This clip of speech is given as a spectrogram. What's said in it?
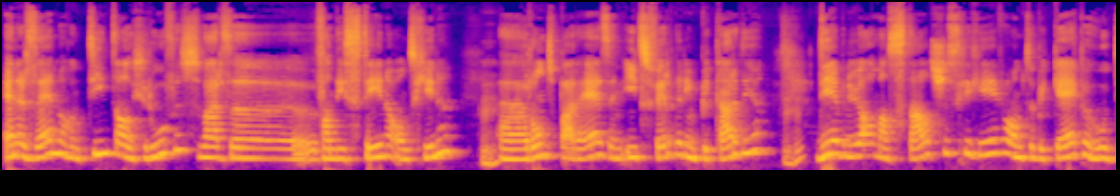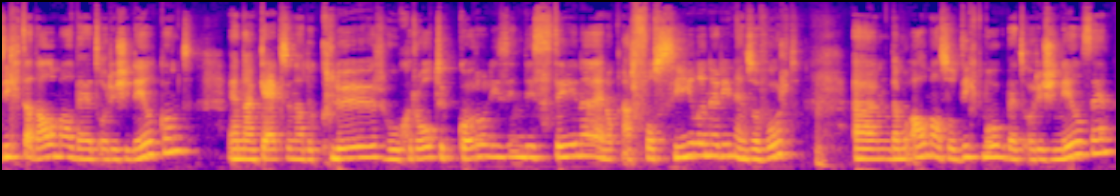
En er zijn nog een tiental groeves waar ze van die stenen ontginnen. Uh, rond Parijs en iets verder in Picardie. Mhm. Die hebben nu allemaal staaltjes gegeven om te bekijken hoe dicht dat allemaal bij het origineel komt. En dan kijken ze naar de kleur, hoe groot de korrel is in die stenen en ook naar fossielen erin enzovoort. Mm dat moet allemaal zo dicht mogelijk bij het origineel zijn.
